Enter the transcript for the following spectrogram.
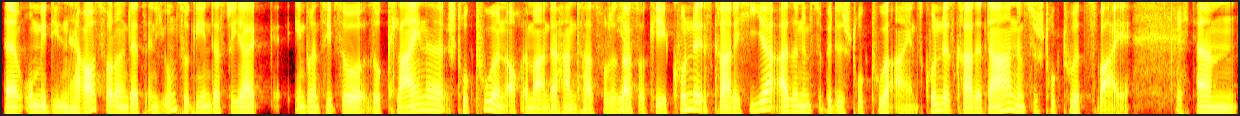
äh, um mit diesen Herausforderungen letztendlich umzugehen, dass du ja im Prinzip so, so kleine Strukturen auch immer an der Hand hast, wo du ja. sagst, okay, Kunde ist gerade hier, also nimmst du bitte Struktur 1. Kunde ist gerade da, nimmst du Struktur 2. Richtig. Ähm,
